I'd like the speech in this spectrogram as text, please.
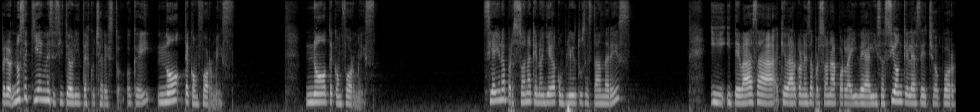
Pero no sé quién necesite ahorita escuchar esto, ¿ok? No te conformes. No te conformes. Si hay una persona que no llega a cumplir tus estándares, y, te vas a quedar con esa persona por la idealización que le has hecho, por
